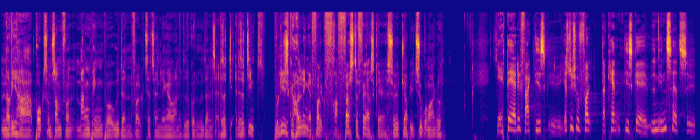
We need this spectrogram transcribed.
Når vi har brugt som samfund mange penge på at uddanne folk til at tage en længerevarende videregående uddannelse, er det så, er det så din politiske holdning, at folk fra første færd skal søge et job i et supermarked? Ja, det er det faktisk. Øh, jeg synes jo, folk, der kan, de skal yde en indsats. Øh,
